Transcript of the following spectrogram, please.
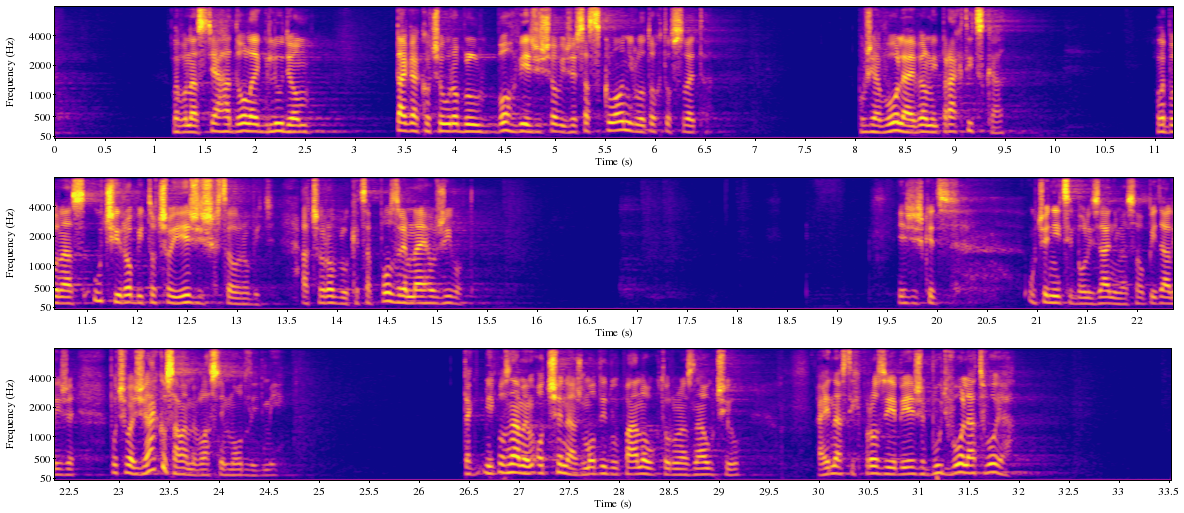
Lebo nás ťaha dole k ľuďom, tak ako čo urobil Boh Ježišovi, že sa sklonilo tohto sveta. Božia vôľa je veľmi praktická, lebo nás učí robiť to, čo Ježiš chcel robiť a čo robil, keď sa pozriem na jeho život. Ježiš, keď učeníci boli za ním a sa opýtali, že počúvaj, že ako sa máme vlastne modliť my? Tak my poznáme Otče náš, modlitbu pánov, ktorú nás naučil. A jedna z tých prozieb je, že buď vôľa tvoja.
